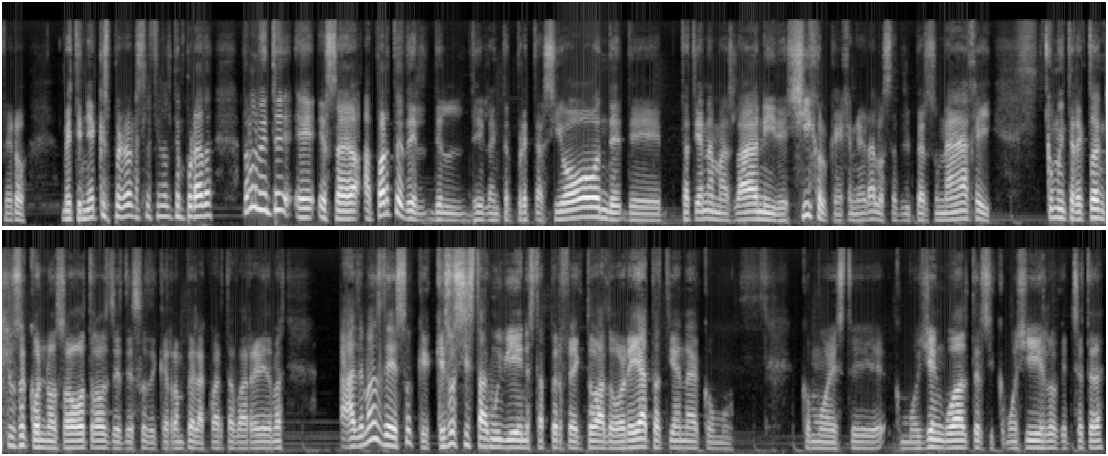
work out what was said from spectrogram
pero me tenía que esperar hasta el final de temporada. Realmente, eh, o sea, aparte del- del- de la interpretación de, de Tatiana Maslany y de She-Hulk en general, o sea, del personaje y cómo interactúa incluso con nosotros, desde eso de que rompe la cuarta barrera y demás. Además de eso, que, que eso sí está muy bien, está perfecto. Adoré a Tatiana como, como, este, como Jen Walters y como She-Hulk, etcétera.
